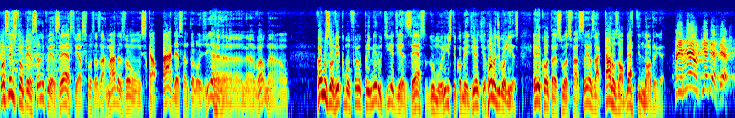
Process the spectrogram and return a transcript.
Vocês estão pensando que o Exército e as Forças Armadas vão escapar dessa antologia? Não vão, não. Vamos ouvir como foi o primeiro dia de exército do humorista e comediante Ronald Golias. Ele conta as suas façanhas a Carlos Alberto de Nóbrega. Primeiro dia de exército.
